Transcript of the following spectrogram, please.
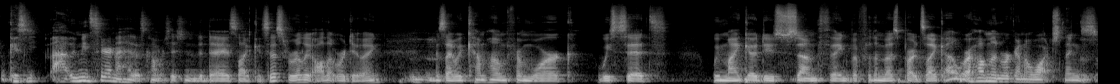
Because I mean, Sarah and I had this conversation today. It's like, is this really all that we're doing? Mm-hmm. It's like we come home from work, we sit, we might go do something, but for the most part, it's like, oh, we're home and we're gonna watch things.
